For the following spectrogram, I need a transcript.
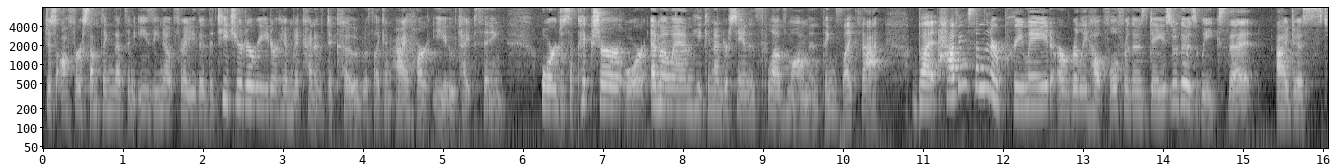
just offer something that's an easy note for either the teacher to read or him to kind of decode with like an I heart you type thing, or just a picture or MOM he can understand as love mom and things like that. But having some that are pre made are really helpful for those days or those weeks that I just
